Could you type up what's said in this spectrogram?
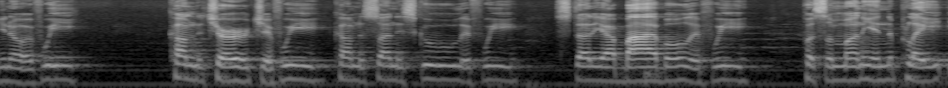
you know, if we come to church, if we come to Sunday school, if we study our Bible, if we put some money in the plate,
